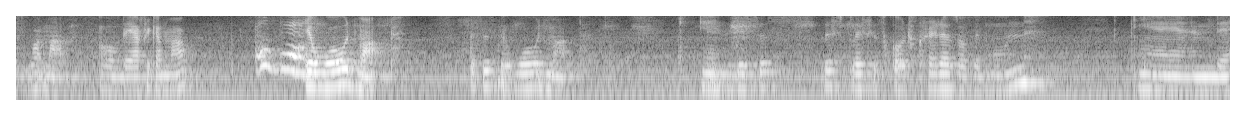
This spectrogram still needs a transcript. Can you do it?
is what map? Oh, the African map. Oh, the world map. This is the world map. And this is this place is called Craters of the Moon. And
